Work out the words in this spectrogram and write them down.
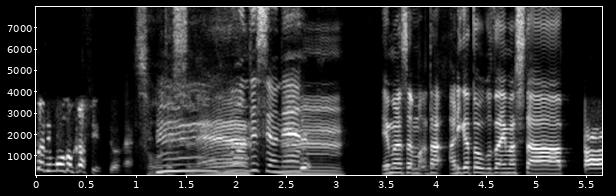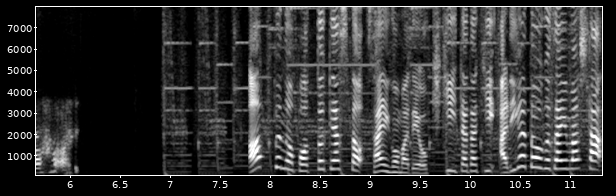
当にもどかしいんですよね。そうですうん。ね不安ですよね。うん。M さんまたありがとうございました。あーはい。アップのポッドキャスト最後までお聞きいただきありがとうございました。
